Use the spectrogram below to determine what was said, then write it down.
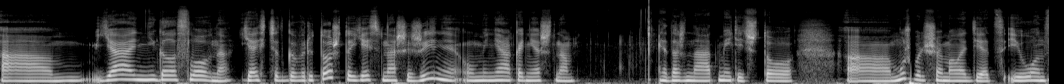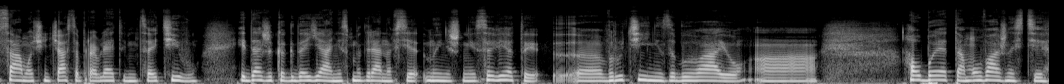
Я не голословно, я сейчас говорю то, что есть в нашей жизни. У меня, конечно, я должна отметить, что э, муж большой молодец, и он сам очень часто проявляет инициативу. И даже когда я, несмотря на все нынешние советы, э, в рутине забываю э, об этом, о важности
